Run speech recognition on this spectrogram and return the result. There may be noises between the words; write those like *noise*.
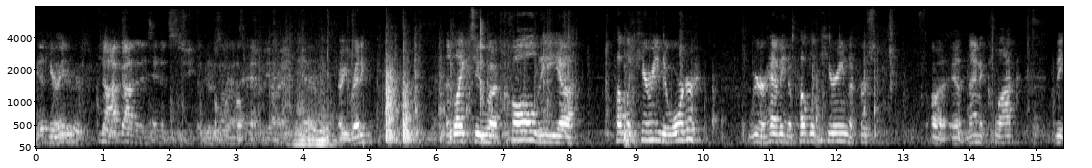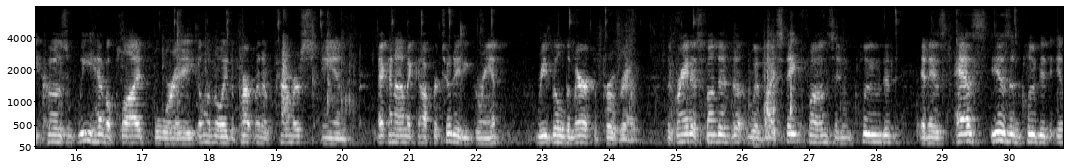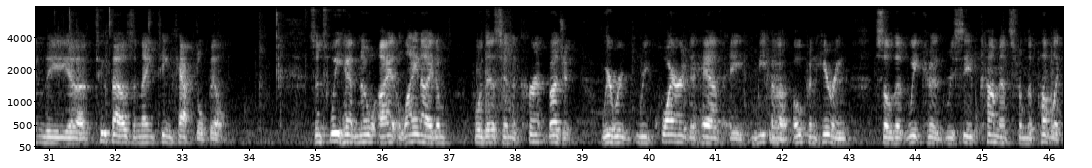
public hearing? No, I've got an attendance sheet that goes on. Okay, all right. Are you ready? I'd like to uh, call the uh, public hearing to order. We're having a public hearing the first, uh, at 9 o'clock because we have applied for a Illinois Department of Commerce and Economic Opportunity Grant, Rebuild America Program. The grant is funded uh, with, by state funds included, and is, as, is included in the uh, 2019 capital bill. Since we had no line item for this in the current budget, we were required to have a me, uh, open hearing so that we could receive comments from the public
